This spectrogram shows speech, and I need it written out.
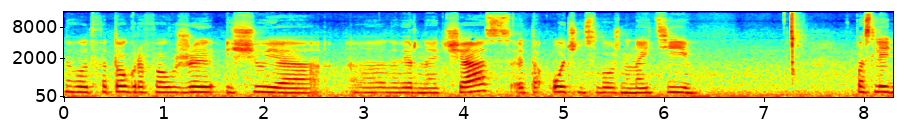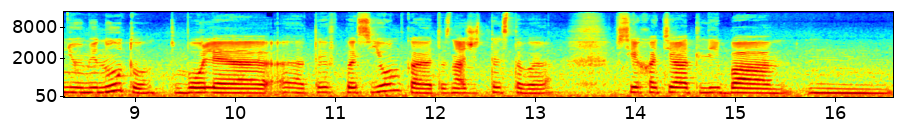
Ну вот, фотографа уже ищу я, э, наверное, час. Это очень сложно найти последнюю минуту. Тем более э, ТФП-съемка, это значит тестовая. Все хотят либо м,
